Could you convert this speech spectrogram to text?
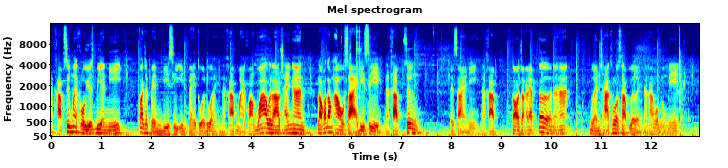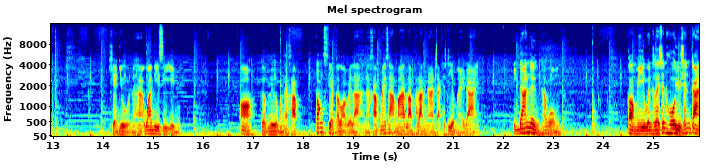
นะครับ ซึ่ง micro USB อันนี้ก็จะเป็น DC in ไปในตัวด้วยนะครับ หมายความว่าเวลาเราใช้งานเราก็ต้องเอาสาย DC นะครับ ซึ่งเป็นสายนี้นะครับ ต่อจากอะแดปเตอร์นะฮะ เหมือนชาร์จโทรศัพท์เลยนะครับผมตรงนี้ เขียนอยู่นะฮะว่า DC in อ๋อ เกือบลืมนะครับ ต้องเสียบตลอดเวลานะครับ ไม่สามารถรับพลังงานจาก HDMI ได้ อีกด้านหนึ่งครับผม ก็มี ventilation hole อยู่เช่นกัน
